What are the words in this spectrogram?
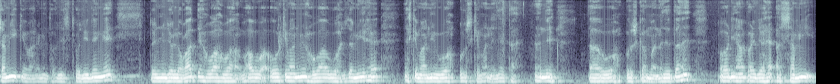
سمیع کے بارے میں توضیع توضیع دیں گے۔ تو اس میں جو لغات ہوا ہوا واہ اور کے معنی میں، ہوا وہ ضمیر ہے۔ اس کے معنی وہ اس کے معنی دیتا ہے۔ ہاں جی تا وہ اس کا معنی دیتا ہے۔ اور یہاں پر جو ہے اسمی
